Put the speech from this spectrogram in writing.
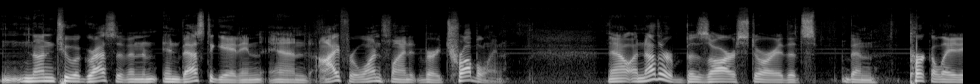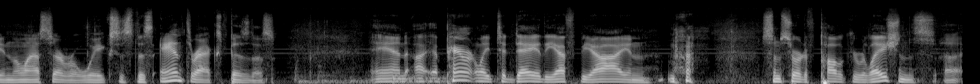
none too aggressive in investigating, and I, for one, find it very troubling. Now, another bizarre story that's been percolating in the last several weeks is this anthrax business. And uh, apparently today, the FBI and some sort of public relations uh,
